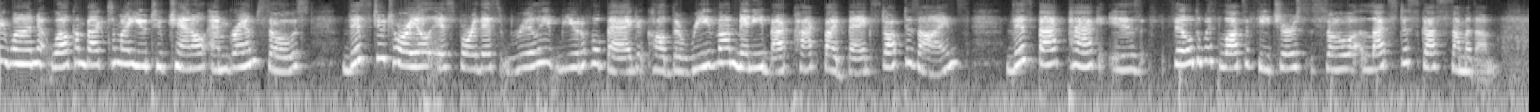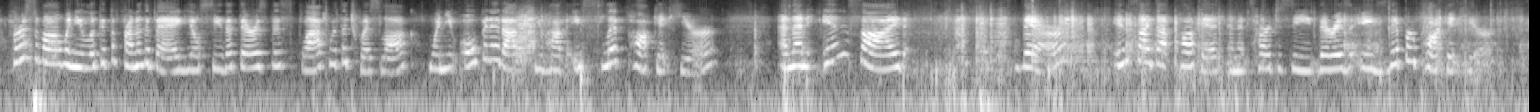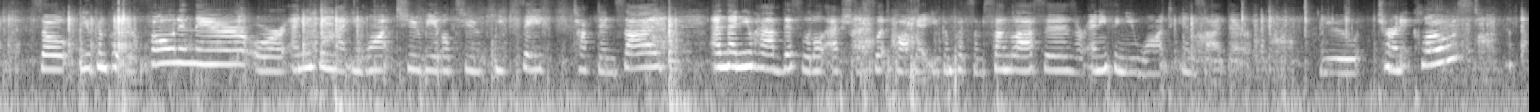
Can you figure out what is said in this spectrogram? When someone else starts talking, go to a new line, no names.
everyone, welcome back to my YouTube channel, M. Graham Sews. This tutorial is for this really beautiful bag called the Riva Mini Backpack by Bagstock Designs. This backpack is filled with lots of features, so let's discuss some of them. First of all, when you look at the front of the bag, you'll see that there is this flap with a twist lock. When you open it up, you have a slip pocket here. And then inside there, inside that pocket, and it's hard to see, there is a zipper pocket here. So you can put your phone in there or anything that you want to be able to keep safe tucked inside. And then you have this little extra slip pocket. You can put some sunglasses or anything you want inside there. You turn it closed.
